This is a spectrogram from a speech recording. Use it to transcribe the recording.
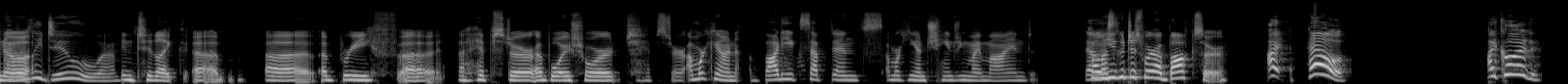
know, I really do. into like a a, a brief, uh, a hipster, a boy short. Hipster. I'm working on body acceptance. I'm working on changing my mind. That Hell, must- you could just wear a boxer. I hell. I could.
